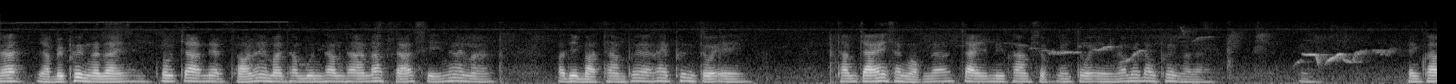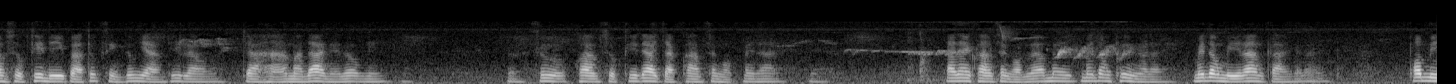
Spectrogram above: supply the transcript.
นะอย่าไปพึ่งอะไรพระเจ้าเนี่ยสอนให้มาทำบุญทำทานรักษาศีลให้มาปฏิบัติธรรมเพื่อให้พึ่งตัวเองทำใจให้สงบแล้วใจมีความสุขในตัวเองแล้วไม่ต้องพึ่งอะไร เป็นความสุขที่ดีกว่าทุกสิ่งทุกอย่างที่เราจะหามาได้ในโลกนี้ สู้ความสุขที่ได้จากความสงบไม่ได้ ถ้าได้ความสงบแล้วไม่ไม่ต้องพึ่งอะไร ไม่ต้องมีร่างกายก็ได้ เพราะมี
